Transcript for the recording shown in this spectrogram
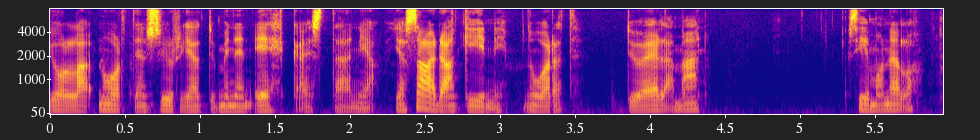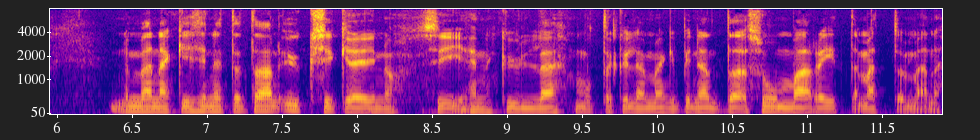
jolla nuorten syrjäytyminen ehkäistään ja, ja saadaan kiinni nuoret työelämään? Simonelo. No mä näkisin, että tämä on yksi keino siihen kyllä, mutta kyllä mäkin pidän tätä summaa riittämättömänä.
